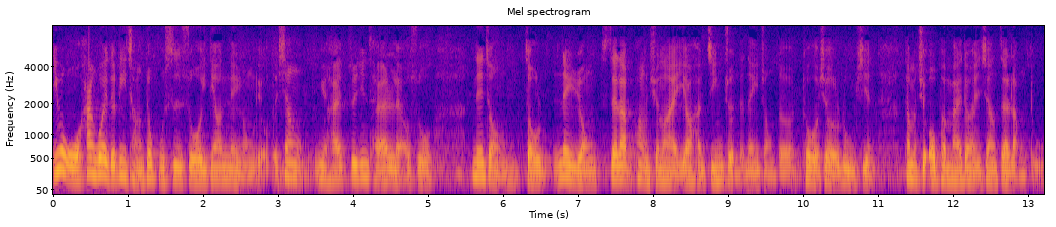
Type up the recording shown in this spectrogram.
因为我捍卫的立场都不是说一定要内容流的，像女孩最近才在聊说，那种走内容 set up punch line 要很精准的那一种的脱口秀的路线，他们去 open m i 都很像在朗读，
